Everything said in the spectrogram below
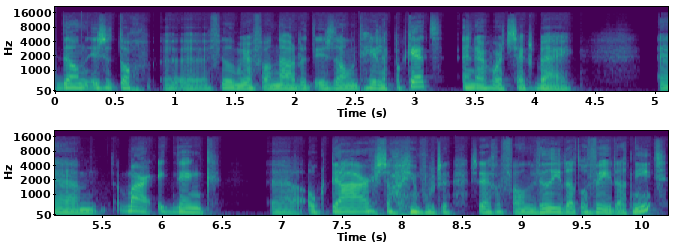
Dan is het toch uh, veel meer van, nou, dat is dan het hele pakket en daar hoort seks bij. Ehm, maar ik denk, uh, ook daar zou je moeten zeggen van, wil je dat of wil je dat niet?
